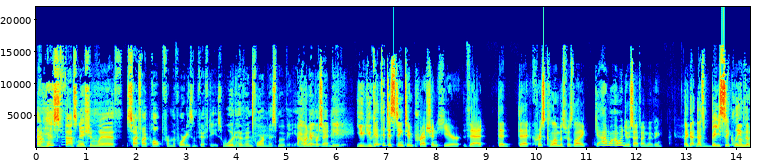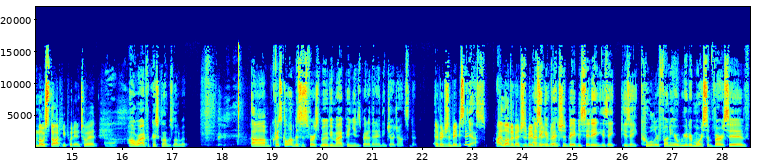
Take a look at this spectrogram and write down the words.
and his fascination with sci-fi pulp from the 40s and 50s would have informed this movie in a way hundred that percent it needed. You you get the distinct impression here that that that Chris Columbus was like, yeah, I want I want to do a sci-fi movie. Like that. That's basically the most thought he put into it. I'll ride for Chris Columbus a little bit. Um, Chris Columbus's first movie, in my opinion, is better than anything Joe Johnston did. Adventures in Babysitting. Yes, I love Adventures in Babysitting. I think Adventures in Babysitting is a is a cooler, funnier, weirder, more subversive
